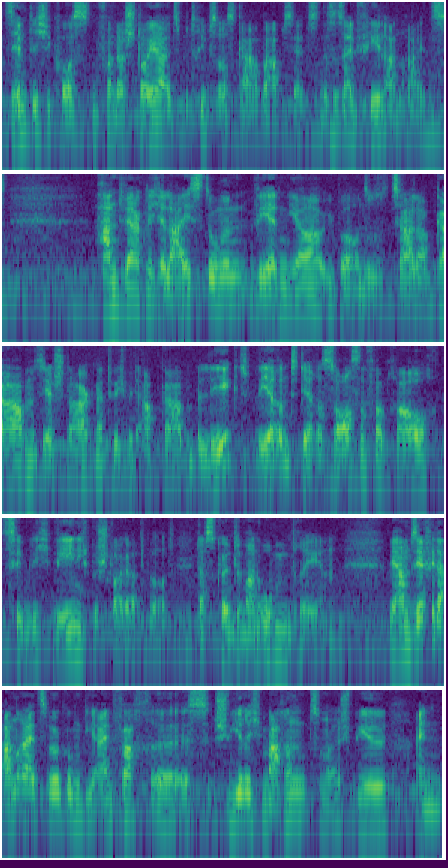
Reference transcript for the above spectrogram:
sämtliche Kosten von der Steuer als Betriebsausgabe absetzen. Das ist ein Fehlanreiz handwerkliche Leistungen werden ja über unsere Sozialabgaben sehr stark natürlich mit Abgaben belegt, während der Ressourcenverbrauch ziemlich wenig besteuert wird. Das könnte man umdrehen. Wir haben sehr viele Anreizwirkungen, die einfach äh, es schwierig machen, zum Beispiel ein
